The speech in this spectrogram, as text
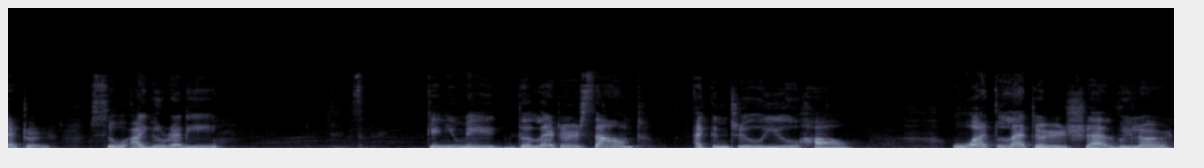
letter. So are you ready? Can you make the letter sound? I can show you how. What letter shall we learn?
